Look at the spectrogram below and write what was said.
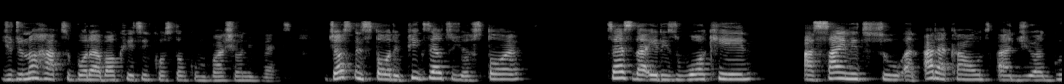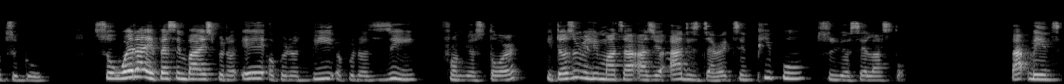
you do not have to bother about creating custom conversion events. Just install the pixel to your store test that it is working, assign it to an ad account, and you are good to go. So whether a person buys product A or product B or product Z from your store, it doesn't really matter as your ad is directing people to your Selar store. That means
